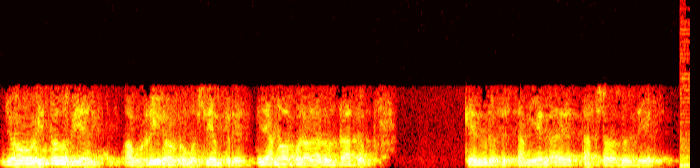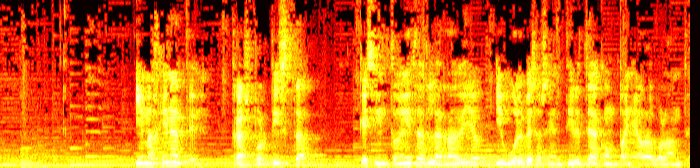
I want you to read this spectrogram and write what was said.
Yo voy todo bien, aburrido como siempre. Te he llamado por hablar un rato. Qué duro es esta mierda, ¿eh? Estar solo todo el día. Imagínate, transportista, que sintonizas la radio y vuelves a sentirte acompañado al volante.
